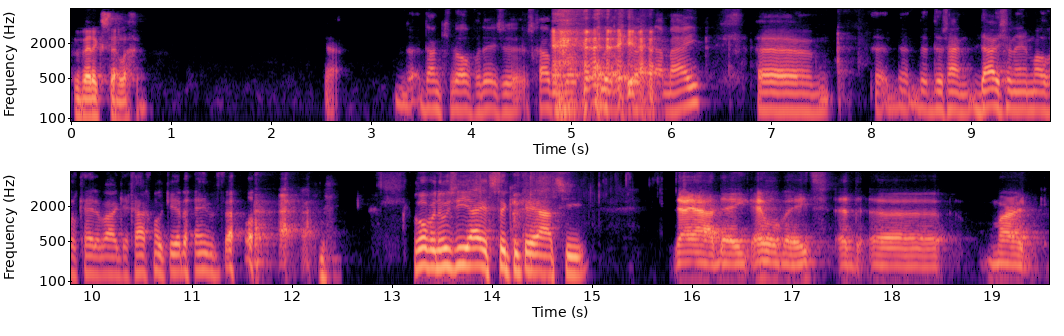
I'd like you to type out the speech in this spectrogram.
bewerkstelligen. Ja, dankjewel voor deze schouderblad ja. naar mij. Ehm, er zijn duizenden mogelijkheden waar ik je graag nog een keer doorheen vertel. Robin, hoe zie jij het stukje creatie? Ja, ja, nee, helemaal weet. En, uh, maar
